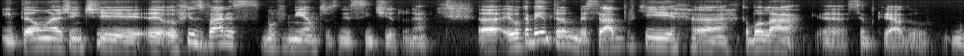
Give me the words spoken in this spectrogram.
Então a gente, eu fiz vários movimentos nesse sentido, né? Uh, eu acabei entrando no mestrado porque uh, acabou lá uh, sendo criado o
